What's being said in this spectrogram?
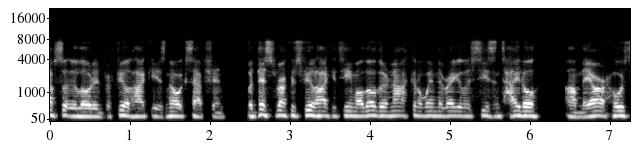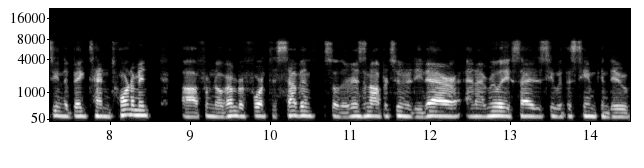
absolutely loaded, but field hockey is no exception. But this Rutgers field hockey team, although they're not going to win the regular season title, Um, they are hosting the Big Ten tournament uh, from November 4th to 7th. So there is an opportunity there. And I'm really excited to see what this team can do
